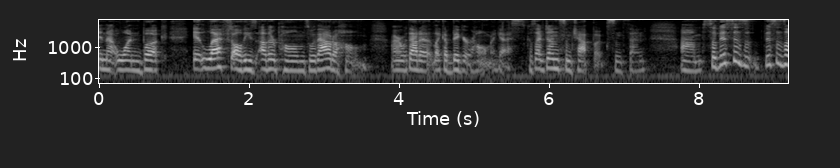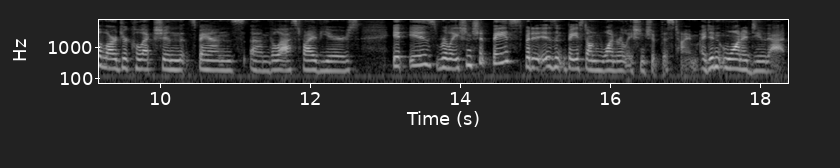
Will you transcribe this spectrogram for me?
in that one book, it left all these other poems without a home or without a like a bigger home, I guess, because I've done some chapbooks since then. Um, so this is this is a larger collection that spans um, the last five years. It is relationship based, but it isn't based on one relationship this time. I didn't want to do that.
